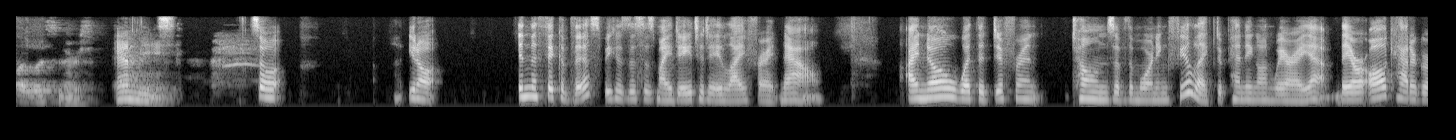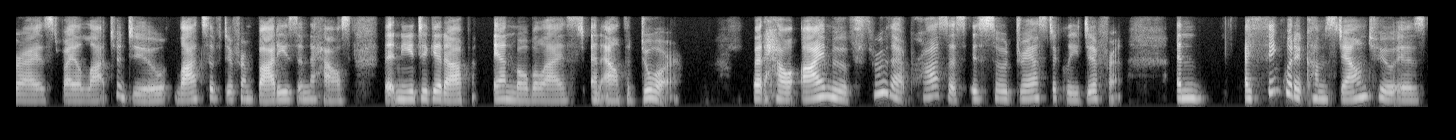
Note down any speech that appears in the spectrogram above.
our listeners and me. So, you know, in the thick of this, because this is my day to day life right now, I know what the different tones of the morning feel like depending on where I am. They are all categorized by a lot to do, lots of different bodies in the house that need to get up and mobilized and out the door. But how I move through that process is so drastically different. And I think what it comes down to is,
